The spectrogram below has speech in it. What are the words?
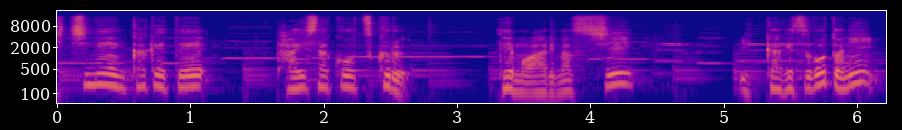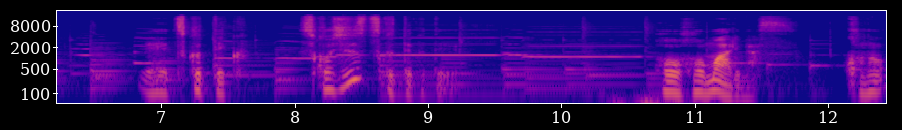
1年かけて対策を作る手もありますし1ヶ月ごとに、え、作っていく。少しずつ作っていくという。方法もあります。この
